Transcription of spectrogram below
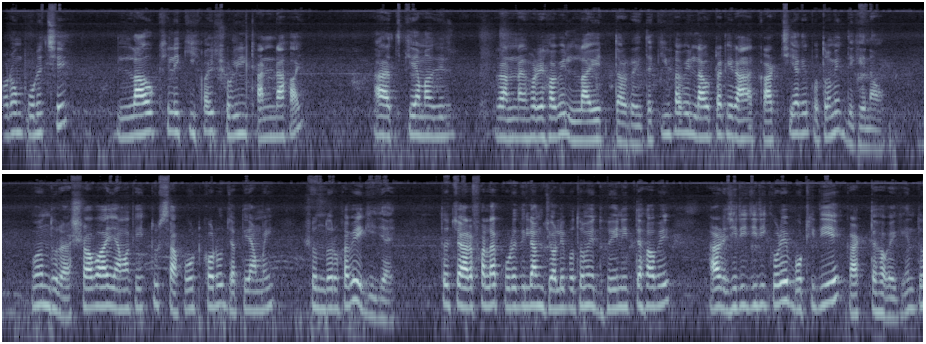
গরম পড়েছে। লাউ খেলে কি হয়? শরীর ঠান্ডা হয়। আজকে আমাদের রান্নাঘরে হবে লাউয়ের তরকারি। তা কীভাবে লাউটাকে কাটছি আগে প্রথমে দেখে নাও। বন্ধুরা, সবাই আমাকে একটু সাপোর্ট করো যাতে আমি সুন্দরভাবে এগিয়ে যাই। তো চার ফালা করে দিলাম, জলে প্রথমে ধুয়ে নিতে হবে আর ঝিরিঝিরি করে বটি দিয়ে কাটতে হবে। কিন্তু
